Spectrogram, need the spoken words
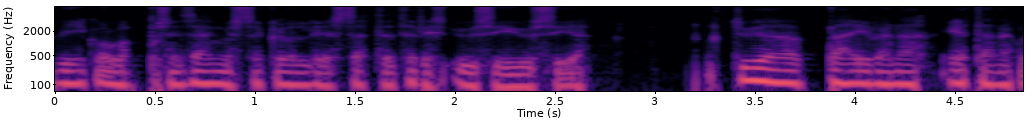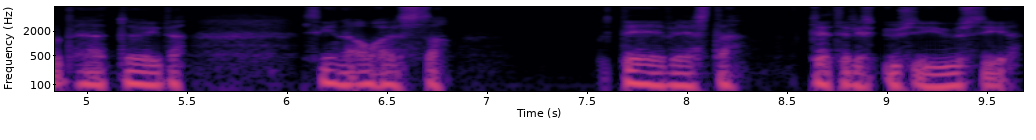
viikonloppuisin sängyssä kölliessä Tetris 99 työpäivänä etänä, kun tehdään töitä siinä ohessa TVstä Tetris 99.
